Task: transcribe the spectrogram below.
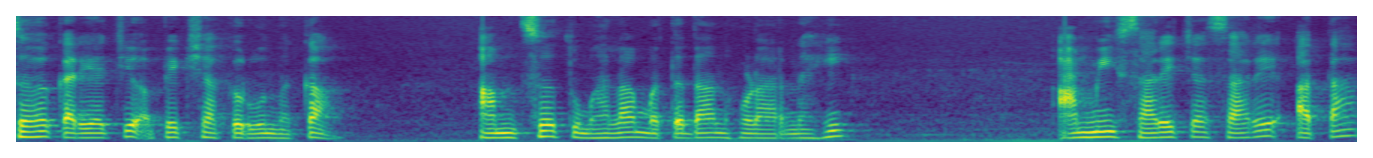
सहकार्याची अपेक्षा करू नका. आमचं तुम्हाला मतदान होणार नाही. आम्ही सारेच्या सारे आता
